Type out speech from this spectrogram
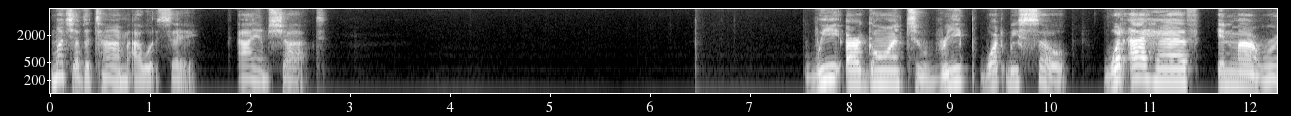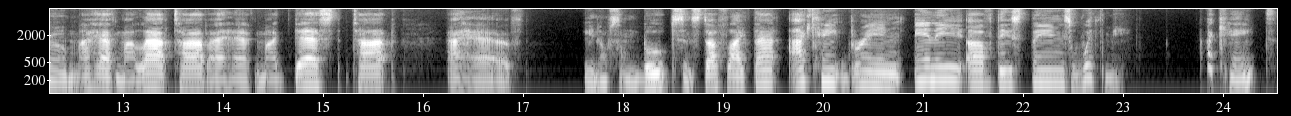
much of the time, I would say, I am shocked. We are going to reap what we sow what I have in my room, I have my laptop, I have my desktop, I have, you know, some boots and stuff like that. I can't bring any of these things with me. I can't.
